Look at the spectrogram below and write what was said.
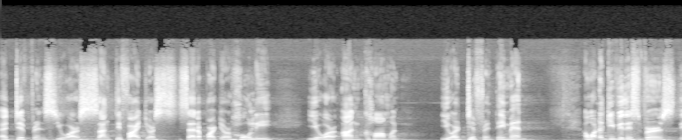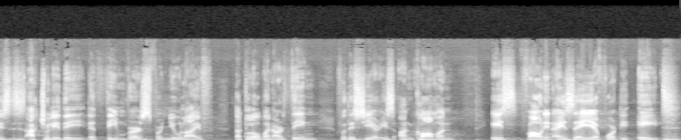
a difference. You are sanctified. You are set apart. You're holy. You are uncommon. You are different. Amen. I want to give you this verse. This, this is actually the, the theme verse for New Life Tacloban. Our theme for this year is uncommon. Is found in Isaiah 48,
